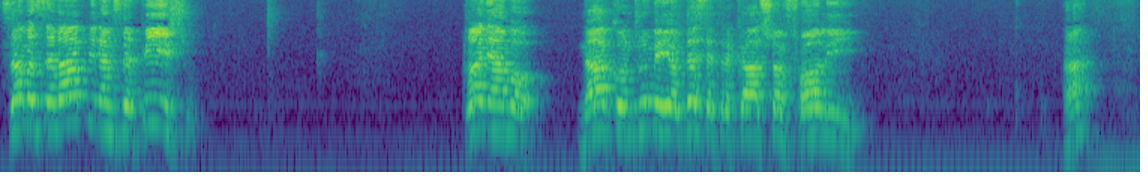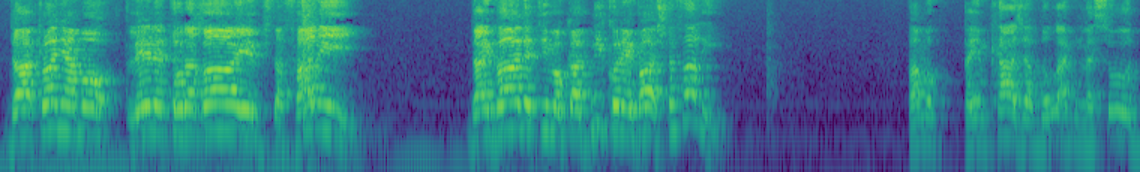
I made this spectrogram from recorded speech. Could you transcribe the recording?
Samo se vapi nam se pišu. Klanjamo nakon džume još deset rekat šta fali. Ha? Da klanjamo lele to ragaib, šta fali. Da ibadetimo kad niko ne ibadeti, šta fali. Pa, mu, pa im kaže Abdullah ibn Masud,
